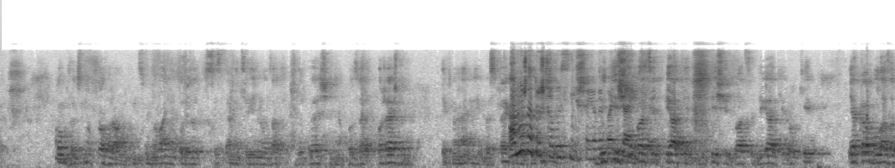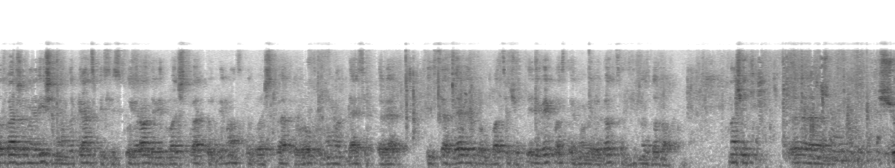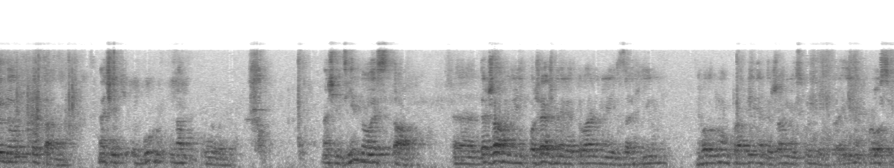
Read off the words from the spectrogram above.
Комплексну програму функціонування системи цивільного захисту та забезпечення пожежної техногенної безпеки. А можна трошки голосніше, я вибачаюся. 2025-2029 роки, яка була затверджена рішенням Лип'янської сільської ради від 24.12.24 року номер 10-59 24 викласти нові редакції згідно з додатком. Значить, е, щодо питання, значить, на, значить, згідно листа е, Державної пожежної рятувальної загін Головного управління Державної служби України просить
